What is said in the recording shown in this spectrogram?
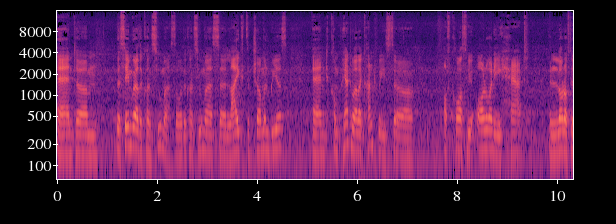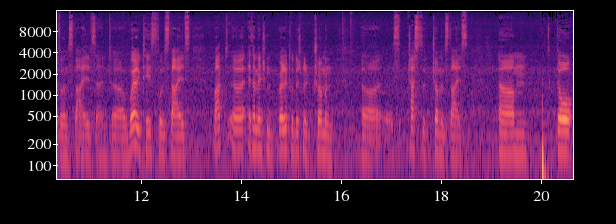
And um, the same were the consumers. So the consumers uh, liked the German beers. And compared to other countries, uh, of course, we already had a lot of different styles and uh, very tasteful styles but uh, as I mentioned, very traditional German, uh, just the German styles. Um, though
